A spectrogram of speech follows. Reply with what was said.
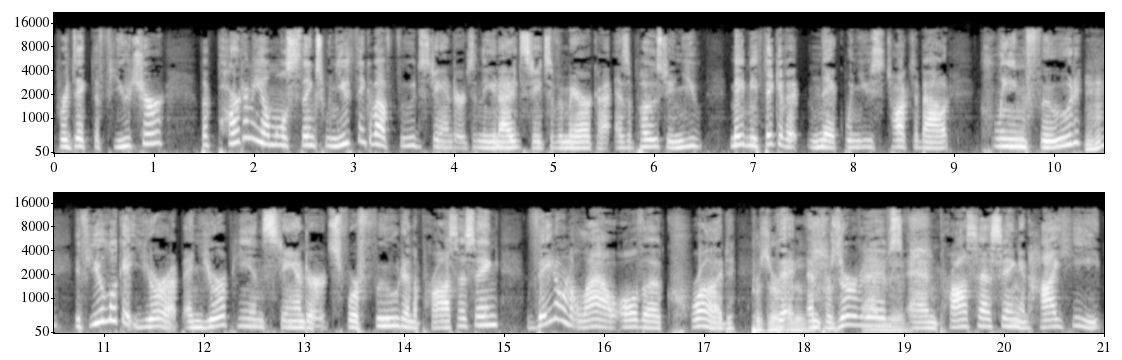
predict the future. But part of me almost thinks when you think about food standards in the United States of America, as opposed to, and you made me think of it, Nick, when you talked about clean food. Mm-hmm. If you look at Europe and European standards for food and the processing, they don't allow all the crud that- Preservatives, and preservatives additives. and processing and high heat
